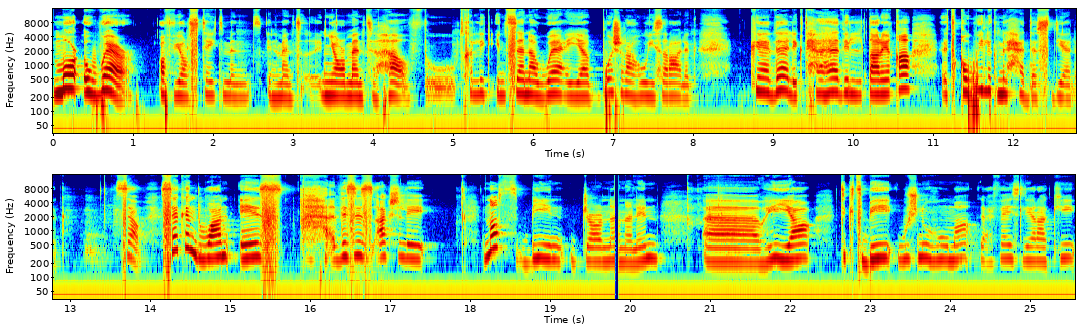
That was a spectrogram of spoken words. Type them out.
more aware of your statement in mental in your mental health وتخليك إنسانة واعية بواش راهو يصرالك كذلك تح هذه الطريقة تقوي لك من الحدث ديالك so second one is this is actually not being journaling آه هي تكتبي وشنو هما العفايس اللي راكي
